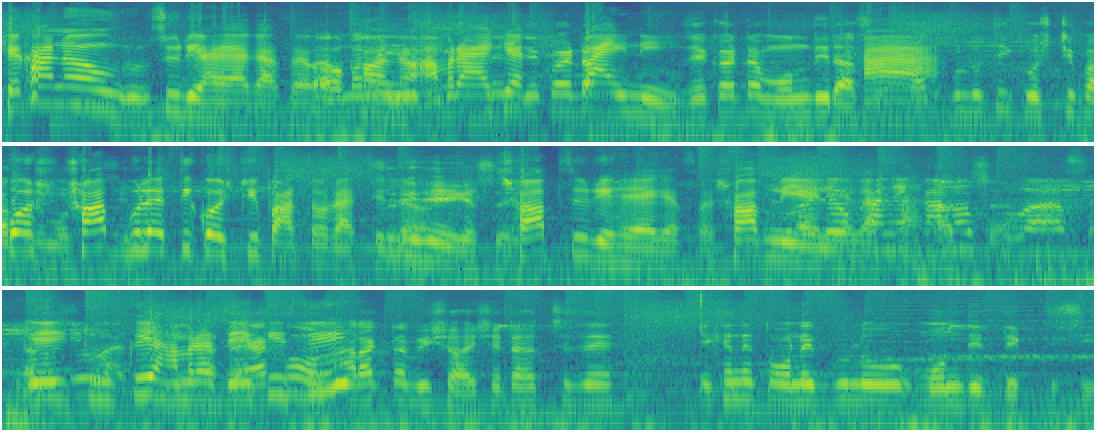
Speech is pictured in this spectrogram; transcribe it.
সেখানেও চুরি হয়ে গেছে মানে ওখানে আমরা আছে এসে পাইনি। যে কয়টা মন্দির আছে হ্যাঁ। সবগুলোতেই কোষ্ঠী পাথর সবগুলোতেই কোষ্ঠী পাথর হয়ে গেছে? সব চুরি হয়ে গেছে সব নিয়ে নিয়ে গেছে। আচ্ছা। এইটুকুই আমরা আচ্ছা, দেখেছি। আরেকটা বিষয় সেটা হচ্ছে যে এখানে তো অনেকগুলো মন্দির দেখতেছি।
